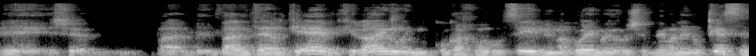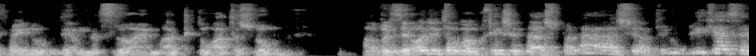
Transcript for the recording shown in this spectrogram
אה, שבא לתאר כאב, כי לא היינו כל כך מרוצים אם הגויים היו משלמים עלינו כסף, היינו עובדים אצלו רק תמורת תשלום. אבל זה עוד יותר ממחיש את ההשפלה שאפילו בלי כסף,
